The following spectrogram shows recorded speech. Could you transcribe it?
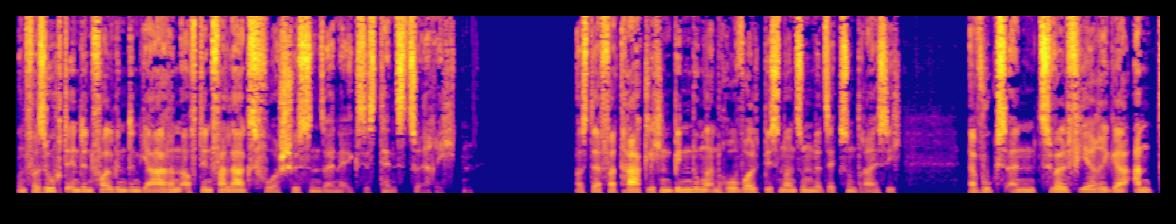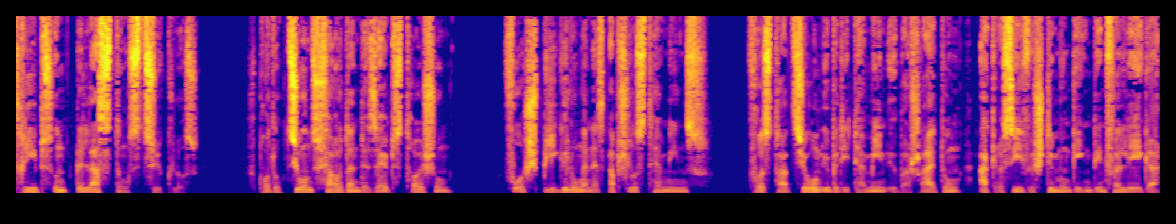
und versuchte in den folgenden Jahren auf den Verlagsvorschüssen seine Existenz zu errichten. Aus der vertraglichen Bindung an Rowohlt bis 1936 erwuchs ein zwölfjähriger Antriebs- und Belastungszyklus. Produktionsfördernde Selbsttäuschung, Vorspiegelung eines Abschlusstermins, Frustration über die Terminüberschreitung, aggressive Stimmung gegen den Verleger,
